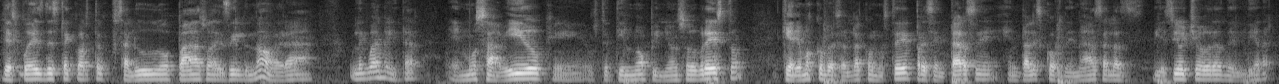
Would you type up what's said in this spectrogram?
Después de este corto saludo paso a decirle, no, era un lenguaje militar. Hemos sabido que usted tiene una opinión sobre esto. Queremos conversarla con usted, presentarse en tales coordenadas a las 18 horas del día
